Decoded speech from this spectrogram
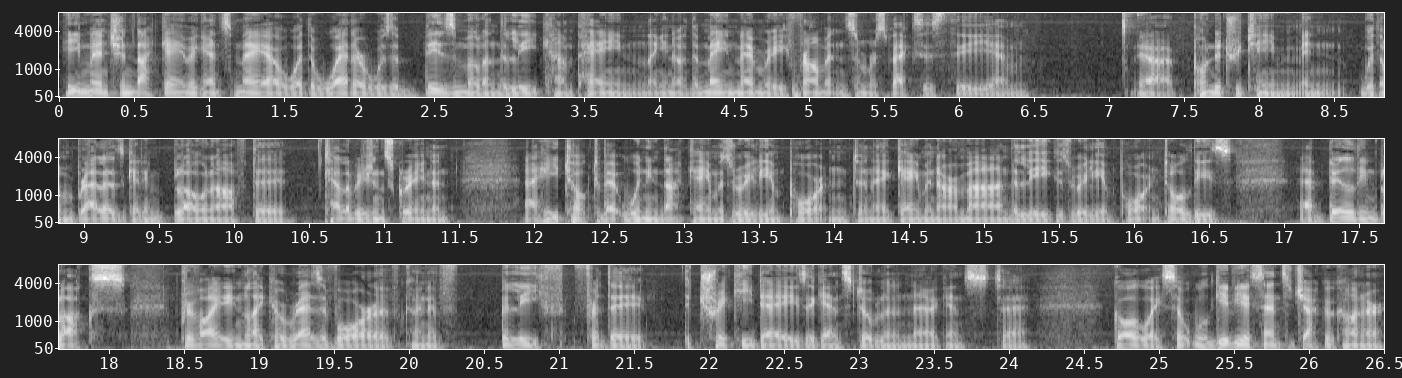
he mentioned that game against Mayo where the weather was abysmal in the league campaign. You know, the main memory from it in some respects is the um, uh, punditry team in with umbrellas getting blown off the television screen, and uh, he talked about winning that game was really important, and a game in Armagh, the league is really important. All these uh, building blocks providing like a reservoir of kind of belief for the the tricky days against Dublin and now against. Uh, Galway. So we'll give you a sense of Jack O'Connor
